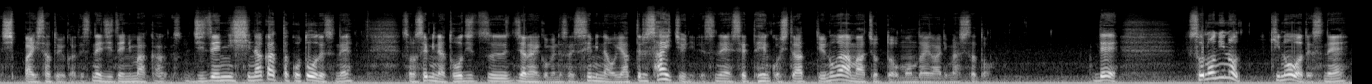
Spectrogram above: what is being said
失敗したというかですね、事前に、まあ、事前にしなかったことをですね、そのセミナー当日じゃない、ごめんなさい、セミナーをやってる最中にですね、設定変更したっていうのが、まあ、ちょっと問題がありましたと。で、その2の昨日はですね、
